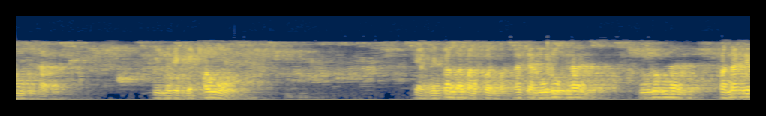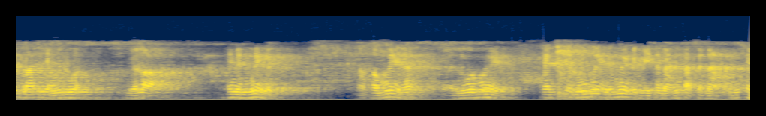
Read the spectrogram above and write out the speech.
มีปัญหาคือมันจะเกิดช่องโหว่อย่างเป็นต้นว่าบางคนบอกถ้าจะรู้รูปนั่ง รู้รูปนั่งพอนั่งเรียบร้อยยังไม่รู้เดี๋ยวรอให้มันเมื่อยเลยพอเมื่อยแล้วรู้ว่าเมื่อยแทนที่จะรู้เมื่อยแล้วเมื่อยเป็นเวทนานุปัสสนาไม่ใช่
